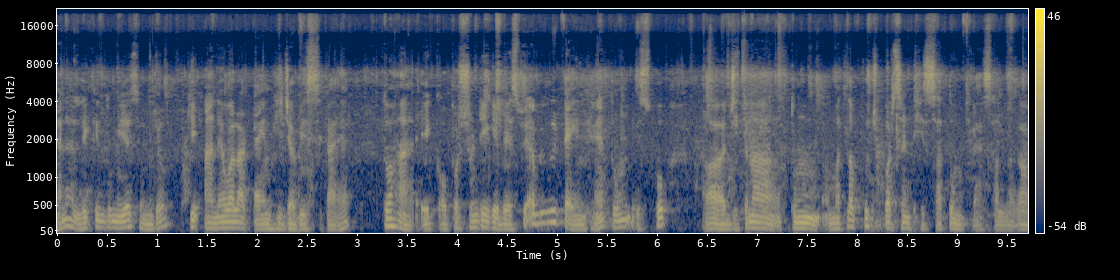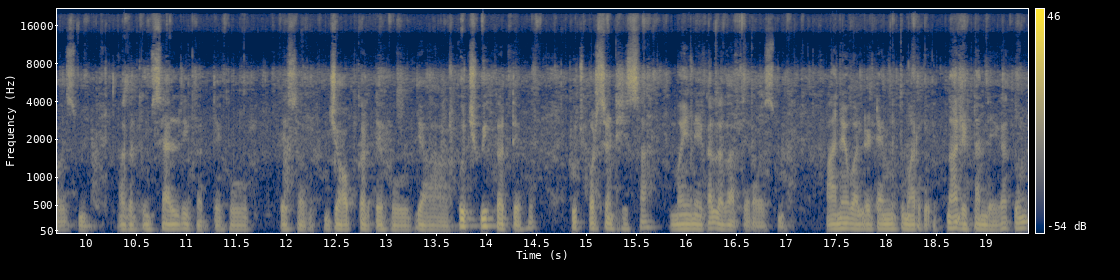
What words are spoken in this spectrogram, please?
है ना? लेकिन तुम ये समझो कि आने वाला टाइम ही जब इसका है तो हाँ एक अपॉर्चुनिटी के बेस पे अभी भी टाइम है, तुम इसको जितना तुम मतलब कुछ परसेंट हिस्सा तुम पैसा लगाओ इसमें। अगर तुम सैलरी करते हो, या सॉरी जॉब करते हो, या कुछ भी करते हो, कुछ परसेंट हिस्सा महीने का लगाते रहो इसमें। आने वाले टाइम में तुम्हारे को इतना रिटर्न देगा, तुम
